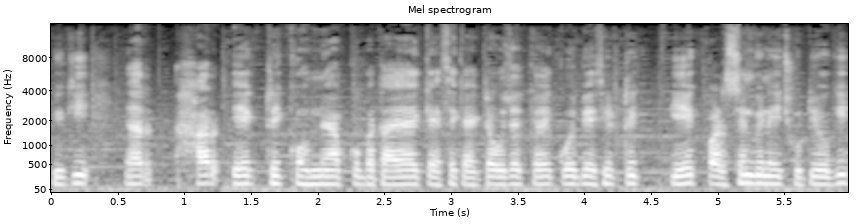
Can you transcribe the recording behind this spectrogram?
क्योंकि यार, हर एक ट्रिक को हमने आपको बताया है, कैसे कैरेक्टर वाउचर्स कलेक्ट कोई भी भी ऐसी ट्रिक एक परसेंट भी नहीं छूटी होगी,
